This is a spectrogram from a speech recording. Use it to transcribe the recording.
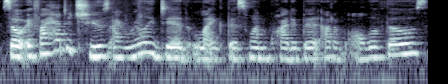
So if I had to choose, I really did like this one quite a bit out of all of those.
